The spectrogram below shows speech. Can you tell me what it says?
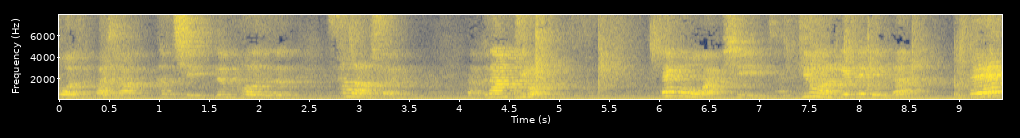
forward 마지막 터치든 forward든 상관없어요. 자, 그 다음 뒤로 back over vine 시작. 뒤로 가는 게 back입니다. 백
